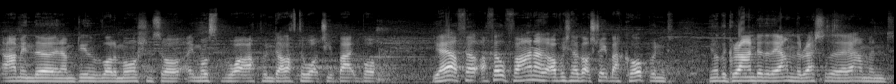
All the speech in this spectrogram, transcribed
I'm in there and I'm dealing with a lot of emotion, so it must be what happened. I'll have to watch it back. But yeah, I felt I felt fine. I, obviously, I got straight back up, and you know the grinder that I am, the wrestler that I am, and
